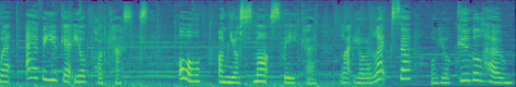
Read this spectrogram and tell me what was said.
wherever you get your podcasts or on your smart speaker like your Alexa or your Google Home.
